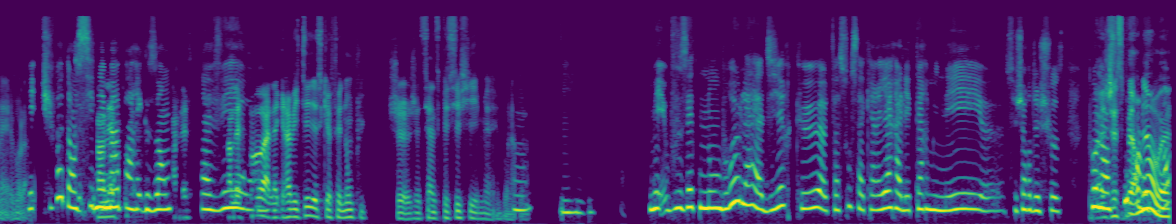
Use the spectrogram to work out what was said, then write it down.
Mais voilà. Et tu vois, dans le cinéma, par exemple, t'avais... enlève euh, pas à la gravité de ce qu'il a fait non plus. Je, je tiens à le spécifier, mais voilà. mm. Mhm. Mais vous êtes nombreux là à dire que euh, de toute façon sa carrière allait terminer, euh, ce genre de choses. Bah, Polanski, j'espère bien, ouais.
